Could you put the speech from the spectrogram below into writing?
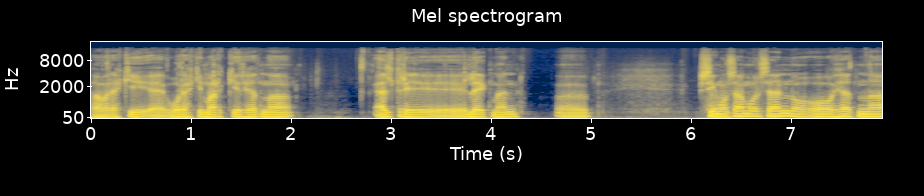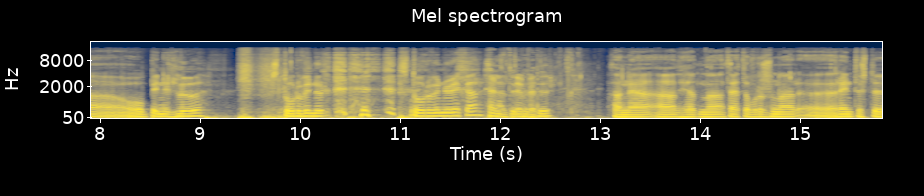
Það var ekki, eh, voru ekki margir hérna eldri leikmenn uh, Simon Samuelsen og, og hérna og Binni Hlö stórvinnur stórvinnur ykkar. Heldur betur. þannig að, hérna, þetta voru svona uh, reyndustu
